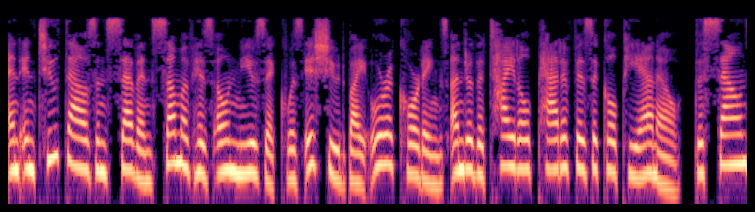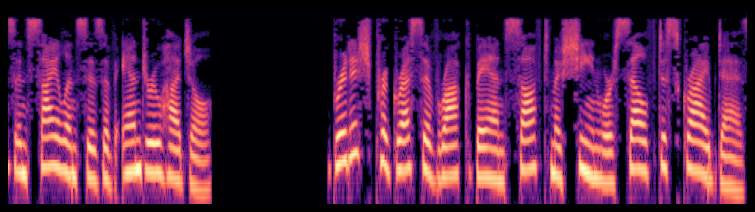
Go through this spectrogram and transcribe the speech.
and in 2007 some of his own music was issued by URecordings under the title Pataphysical Piano, The Sounds and Silences of Andrew Hugill. British progressive rock band Soft Machine were self-described as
